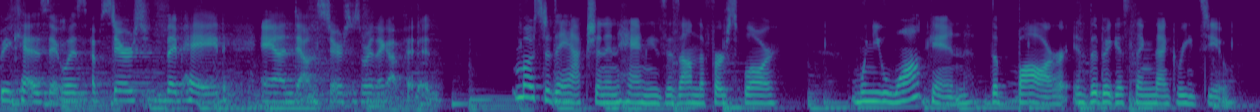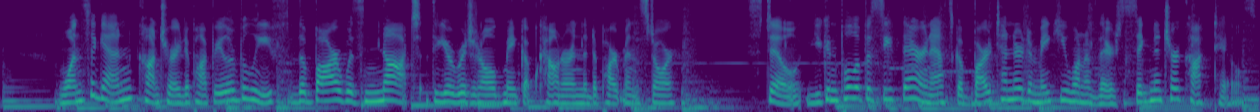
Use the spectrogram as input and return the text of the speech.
because it was upstairs they paid and downstairs is where they got fitted. Most of the action in Hanny's is on the first floor. When you walk in, the bar is the biggest thing that greets you. Once again, contrary to popular belief, the bar was not the original makeup counter in the department store. Still, you can pull up a seat there and ask a bartender to make you one of their signature cocktails.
